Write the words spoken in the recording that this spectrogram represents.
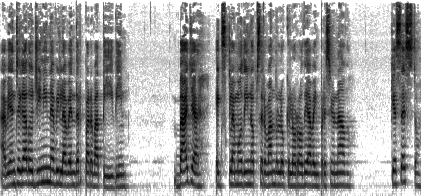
Habían llegado Ginny, Neville Lavender, Parvati y Dean. Vaya, exclamó Dean observando lo que lo rodeaba impresionado. ¿Qué es esto?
